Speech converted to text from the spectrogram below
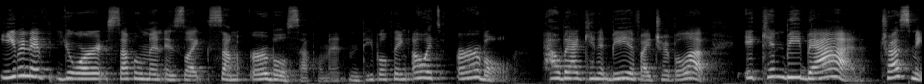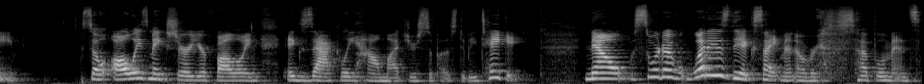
even if your supplement is like some herbal supplement and people think, oh, it's herbal. How bad can it be if I triple up? It can be bad. Trust me. So always make sure you're following exactly how much you're supposed to be taking. Now, sort of, what is the excitement over supplements?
